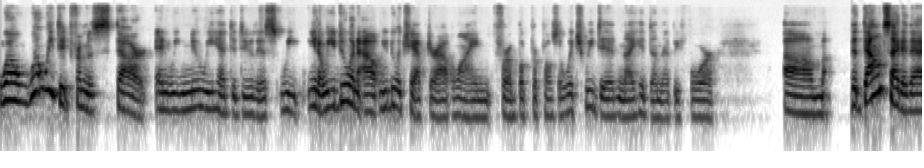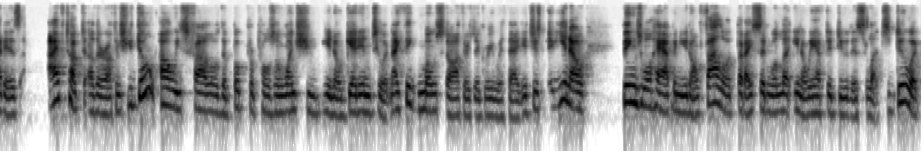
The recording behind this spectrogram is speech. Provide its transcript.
Well, what we did from the start, and we knew we had to do this. We, you know, you do an out, you do a chapter outline for a book proposal, which we did, and I had done that before. Um, the downside of that is I've talked to other authors. You don't always follow the book proposal once you, you know, get into it. And I think most authors agree with that. It just, you know, things will happen. You don't follow it. But I said, well, let, you know, we have to do this. Let's do it.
